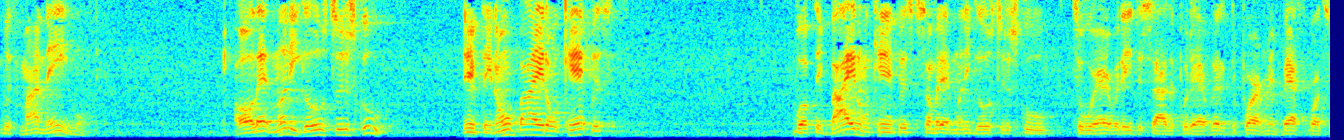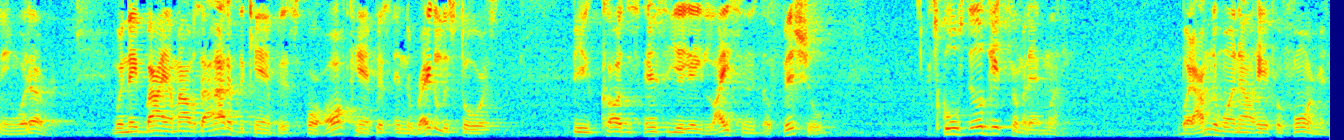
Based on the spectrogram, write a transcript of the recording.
with my name on it. All that money goes to the school. If they don't buy it on campus, well, if they buy it on campus, some of that money goes to the school to wherever they decide to put the athletic department, basketball team, whatever. When they buy them outside of the campus or off campus in the regular stores, because it's NCAA licensed official, school still gets some of that money. But I'm the one out here performing.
